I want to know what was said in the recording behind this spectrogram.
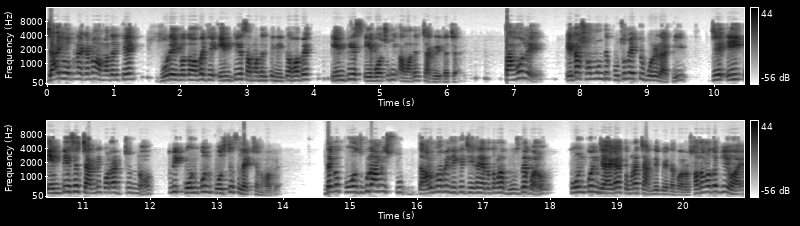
যাই হোক না কেন, আমাদেরকে ধরে এগোতে হবে যে এমটিএস আমাদেরকে নিতে হবে। এমটিএস এবছরই আমাদের চাকরিটা চাই তাহলে এটা সম্বন্ধে প্রথমে একটু বলে রাখি যে এই এমটিএস এর চাকরি করার জন্য তুমি কোন কোন পোস্টে সিলেকশন হবে। দেখো পোস্টগুলো আমি দারুণভাবে লিখেছি এখানে যাতে তোমরা বুঝতে পারো কোন কোন জায়গায় তোমরা চাকরি পেতে পারো। সাধারণত কি হয়,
